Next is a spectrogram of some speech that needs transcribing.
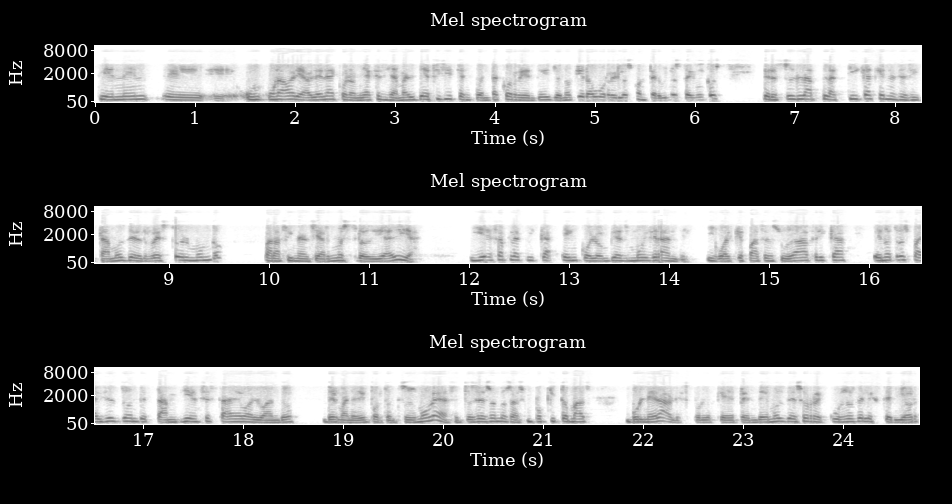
tienen eh, eh, una variable en la economía que se llama el déficit en cuenta corriente, y yo no quiero aburrirlos con términos técnicos, pero esto es la platica que necesitamos del resto del mundo para financiar nuestro día a día. Y esa plática en Colombia es muy grande, igual que pasa en Sudáfrica, en otros países donde también se está devaluando de manera importante sus monedas. Entonces eso nos hace un poquito más vulnerables, por lo que dependemos de esos recursos del exterior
